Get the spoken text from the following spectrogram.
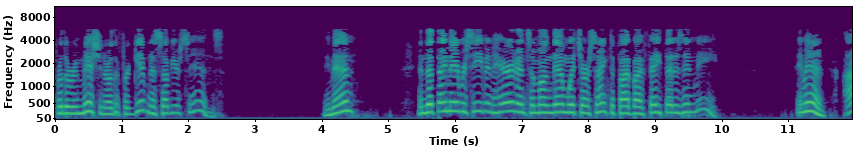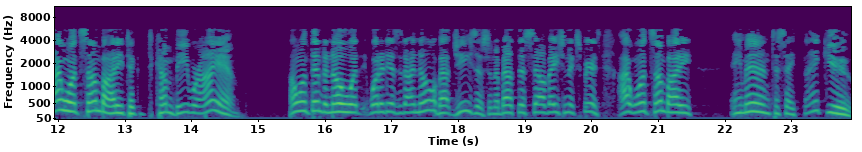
for the remission or the forgiveness of your sins. Amen. And that they may receive inheritance among them which are sanctified by faith that is in me. Amen. I want somebody to, to come be where I am. I want them to know what, what it is that I know about Jesus and about this salvation experience. I want somebody Amen. To say thank you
